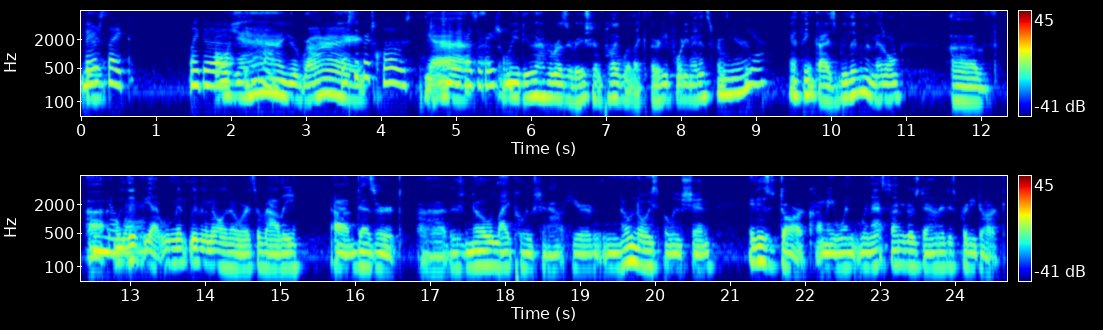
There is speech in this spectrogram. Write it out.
there's like, like a oh yeah, you're right. we're super close yeah, to a reservation. We do have a reservation, probably what like 30, 40 minutes from here. yeah, I think, guys, we live in the middle of. Uh, we live, yeah, we live in the middle of nowhere. It's a valley, uh, desert. Uh, there's no light pollution out here, no noise pollution. It is dark. I mean, when when that sun goes down, it is pretty dark.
